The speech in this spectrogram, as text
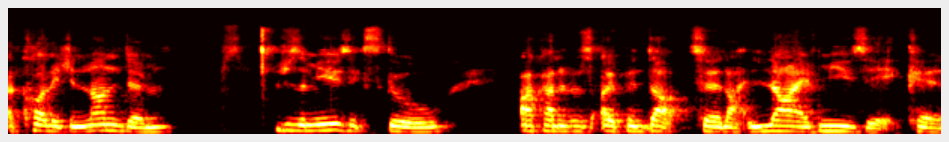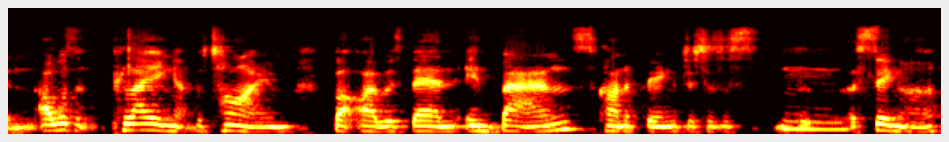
a college in London, which is a music school. I kind of was opened up to like live music, and I wasn't playing at the time, but I was then in bands, kind of thing, just as a, mm. a singer,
